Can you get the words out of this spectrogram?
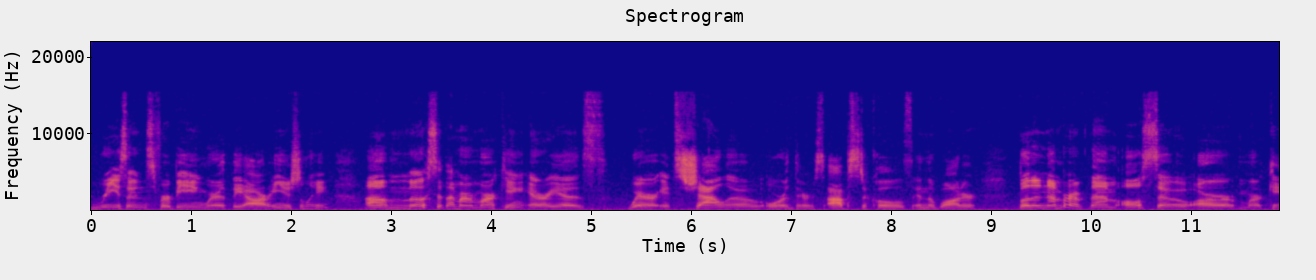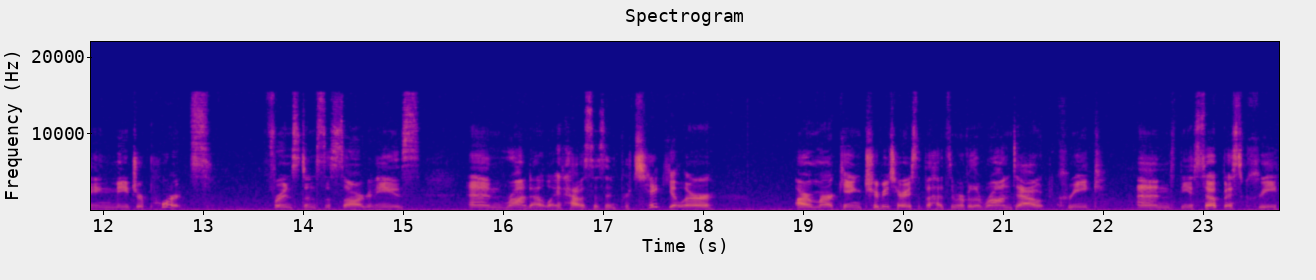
reasons for being where they are usually. Um, most of them are marking areas where it's shallow or there's obstacles in the water, but a number of them also are marking major ports. For instance, the Saugerties and Rondout lighthouses in particular are marking tributaries of the Hudson River, the Rondout Creek and the Esopus Creek,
